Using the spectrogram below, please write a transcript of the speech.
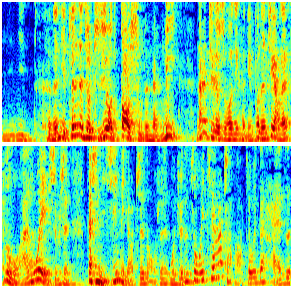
你你可能你真的就只有倒数的能力，那这个时候你肯定不能这样来自我安慰，是不是？但是你心里要知道，我说，我觉得作为家长啊，作为在孩子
